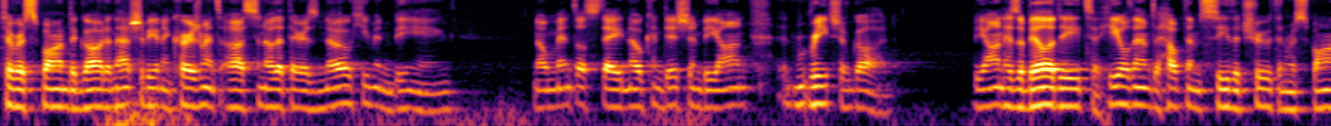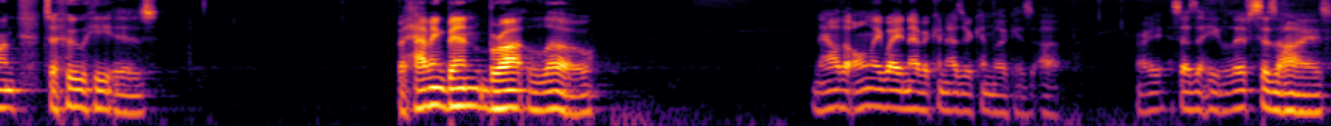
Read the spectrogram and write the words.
to respond to God. And that should be an encouragement to us to know that there is no human being, no mental state, no condition beyond reach of God, beyond his ability to heal them, to help them see the truth and respond to who he is. But having been brought low, now the only way Nebuchadnezzar can look is up. Right? It says that he lifts his eyes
